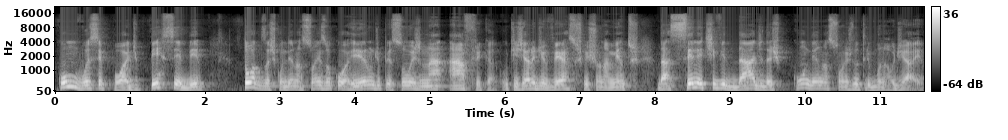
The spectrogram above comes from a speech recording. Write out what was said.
Como você pode perceber, todas as condenações ocorreram de pessoas na África, o que gera diversos questionamentos da seletividade das condenações do Tribunal de Haia.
